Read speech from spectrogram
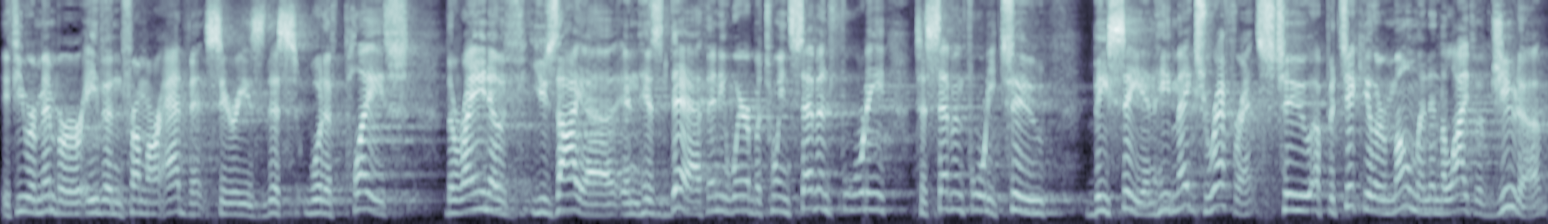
If you remember, even from our Advent series, this would have placed the reign of Uzziah and his death anywhere between 740 to 742 BC. And he makes reference to a particular moment in the life of Judah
